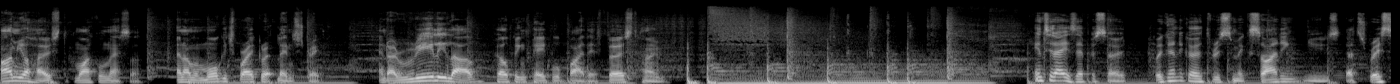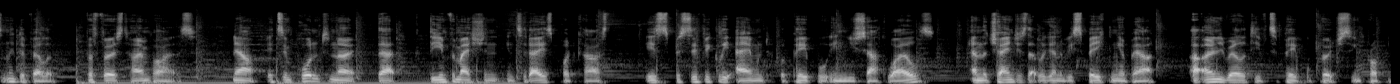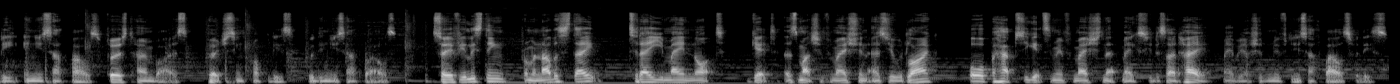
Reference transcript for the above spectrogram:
I'm your host, Michael Nasser, and I'm a mortgage broker at Lendstreet. And I really love helping people buy their first home. In today's episode, we're going to go through some exciting news that's recently developed for first home buyers. Now, it's important to note that the information in today's podcast is specifically aimed for people in New South Wales and the changes that we're going to be speaking about are only relative to people purchasing property in New South Wales, first home buyers purchasing properties within New South Wales. So if you're listening from another state, today you may not get as much information as you would like, or perhaps you get some information that makes you decide, hey, maybe I should move to New South Wales for this.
